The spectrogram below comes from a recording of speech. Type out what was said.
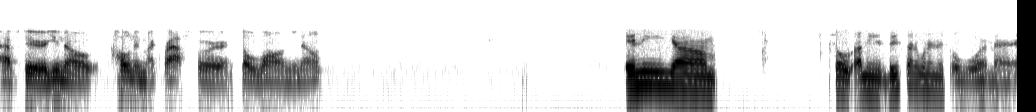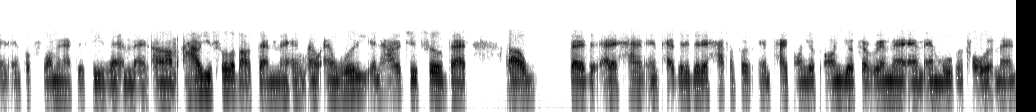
after you know honing my craft for so long you know any um so i mean based on winning this award man and, and performing at this event man um how do you feel about that man and, and what do you, and how did you feel that uh that it, that it had an impact? Did it, did it have some sort of impact on your on your career, man, and, and moving forward, man?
